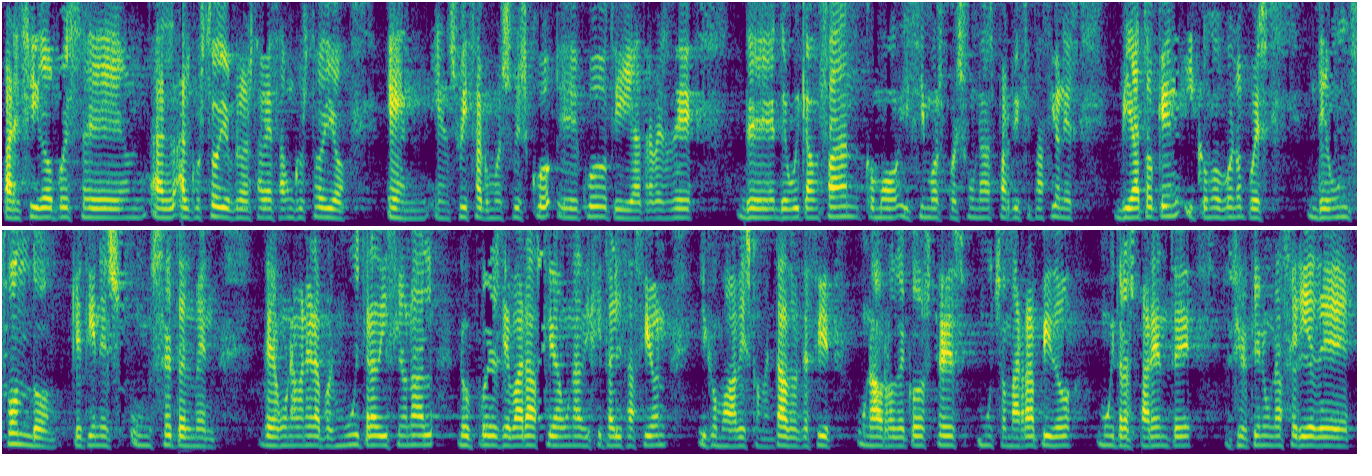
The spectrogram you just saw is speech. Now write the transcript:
parecido pues, al, custodio, pero esta vez a un custodio en, Suiza como es Swiss Quote y a través de de, de cómo hicimos pues, unas participaciones vía token y cómo, bueno, pues de un fondo que tienes un settlement de alguna manera pues muy tradicional, lo puedes llevar hacia una digitalización y como habéis comentado, es decir, un ahorro de costes mucho más rápido, muy transparente, es decir, tiene una serie de,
